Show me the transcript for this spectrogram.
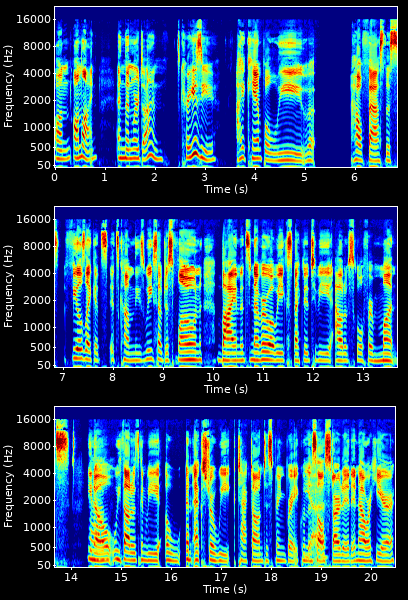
on online, and then we're done. It's crazy. I can't believe how fast this feels like it's it's come. These weeks have just flown by and it's never what we expected to be out of school for months. You Yeah. know, we thought it was going to be a, an extra week tacked on to spring break when this all started and now we're here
